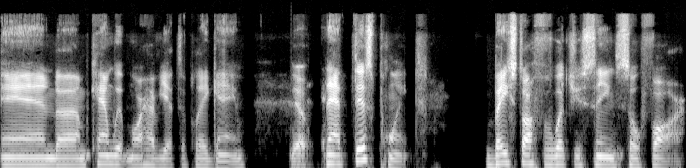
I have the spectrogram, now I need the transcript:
and um, Cam Whitmore have yet to play a game. Yep. And at this point, based off of what you've seen so far,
